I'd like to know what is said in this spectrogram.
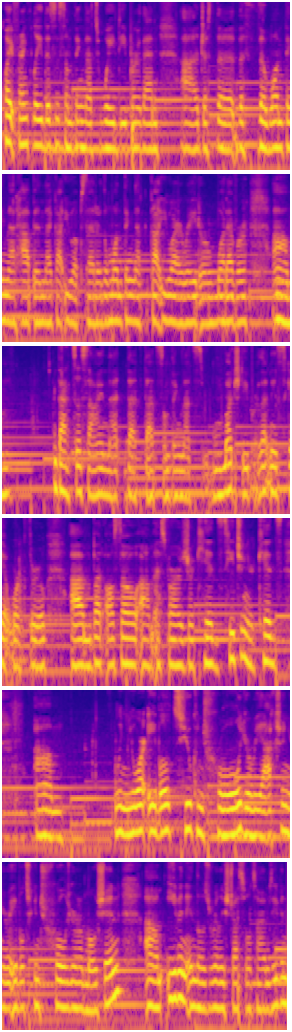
quite frankly, this is something that's way deeper than uh, just the, the the one thing that happened that got you upset or the one thing that got you irate or whatever. Um, that's a sign that that that's something that's much deeper that needs to get worked through. Um, but also, um, as far as your kids, teaching your kids. Um, when you're able to control your reaction, you're able to control your emotion, um, even in those really stressful times, even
